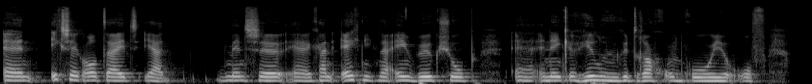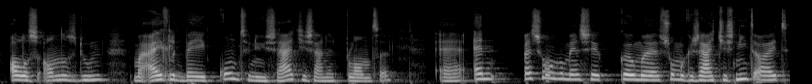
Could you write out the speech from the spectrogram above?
En ik zeg altijd, ja, mensen gaan echt niet naar één workshop in één keer heel hun gedrag omgooien of alles anders doen. Maar eigenlijk ben je continu zaadjes aan het planten. en bij sommige mensen komen sommige zaadjes niet uit.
